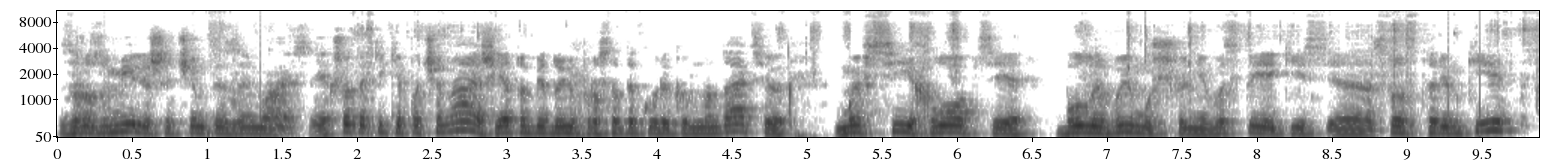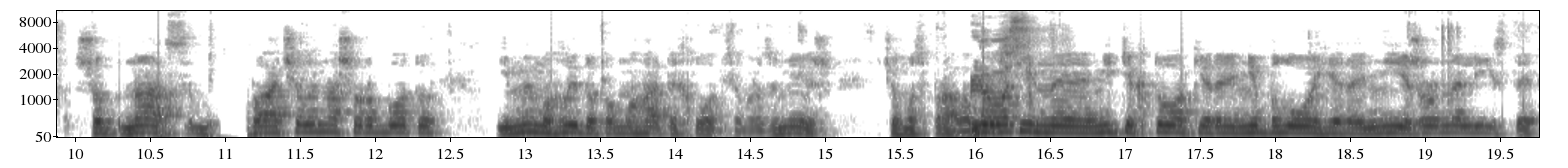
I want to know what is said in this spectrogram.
зрозуміліше, чим ти займаєшся. Якщо ти тільки починаєш, я тобі даю просто таку рекомендацію. Ми всі хлопці були вимушені вести якісь е, соцсторінки, щоб нас бачили нашу роботу, і ми могли допомагати хлопцям. Розумієш? В чому справа? Ми всі не ні тіктокери, ні блогери, ні журналісти.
